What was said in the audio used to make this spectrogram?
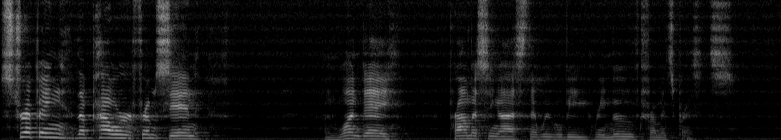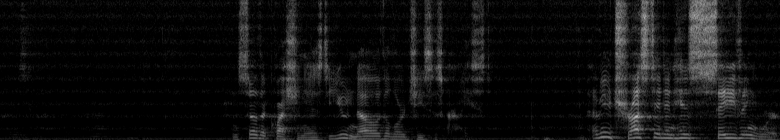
stripping the power from sin, and one day promising us that we will be removed from its presence. And so the question is do you know the Lord Jesus Christ? Have you trusted in his saving work?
